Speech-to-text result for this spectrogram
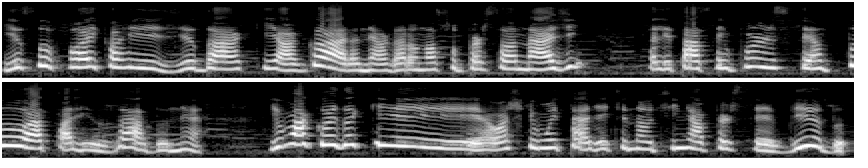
Isso foi corrigido aqui agora, né? Agora o nosso personagem, ele tá 100% atualizado, né? E uma coisa que eu acho que muita gente não tinha percebido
